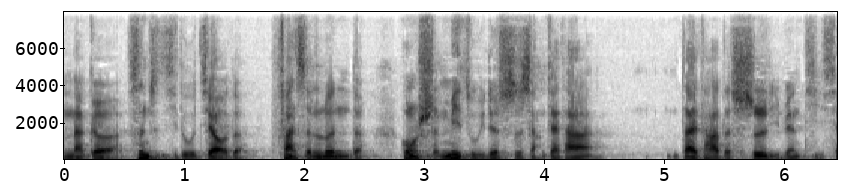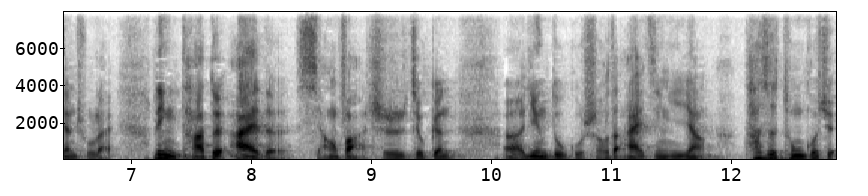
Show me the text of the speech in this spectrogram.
那个甚至基督教的泛神论的各种神秘主义的思想，在他，在他的诗里边体现出来，令他对爱的想法其实就跟，呃，印度古时候的爱经一样，他是通过去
